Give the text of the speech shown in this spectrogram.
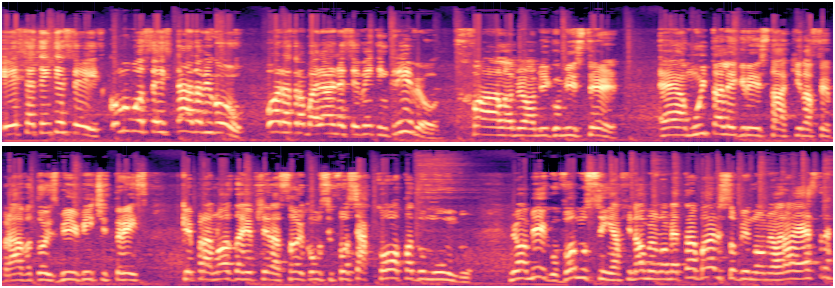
E76. Como você está, Davi Gol? Bora trabalhar nesse evento incrível? Fala, meu amigo Mister. É muita alegria estar aqui na Febrava 2023, porque para nós da refrigeração é como se fosse a Copa do Mundo. Meu amigo, vamos sim, afinal meu nome é Trabalho, sobrenome é Hora Extra,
